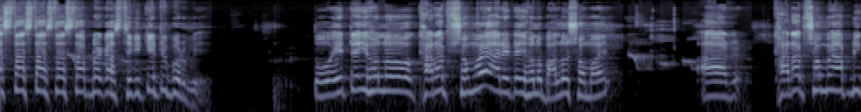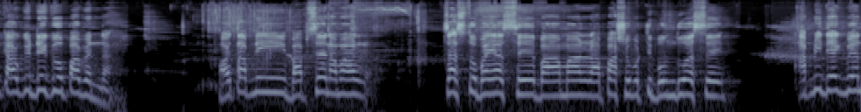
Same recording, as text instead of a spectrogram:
আস্তে আস্তে আস্তে আস্তে আপনার কাছ থেকে কেটে পড়বে। তো এটাই হলো খারাপ সময় আর এটাই হলো ভালো সময়। আর খারাপ সময় আপনি কাউকে ডেকেও পাবেন না। হয়তো আপনি ভাবছেন আমার চাস্তো ভাই আছে বা আমার পার্শ্ববর্তী বন্ধু আছে। আপনি দেখবেন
